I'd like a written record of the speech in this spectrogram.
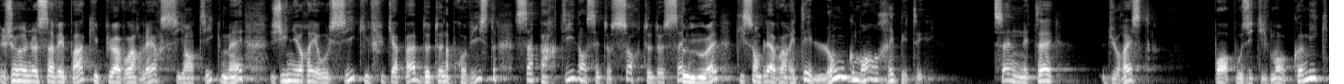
Je ne savais pas qu'il pût avoir l'air si antique, mais j'ignorais aussi qu'il fût capable de tenir improviste sa partie dans cette sorte de scène muet qui semblait avoir été longuement répétée. La scène n'était, du reste, pas positivement comique,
